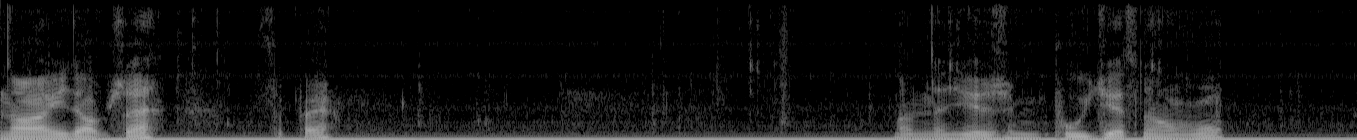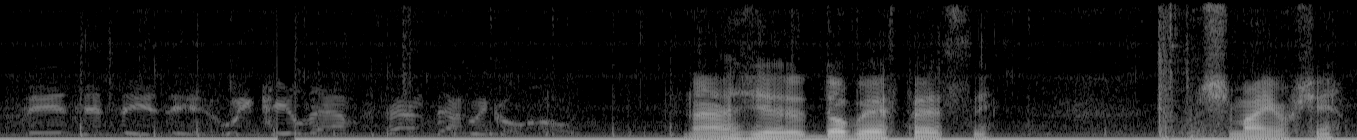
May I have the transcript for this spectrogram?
No i dobrze. Super. Mam nadzieję, że mi pójdzie znowu. Na razie dobre FPS-y. Trzymają się.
